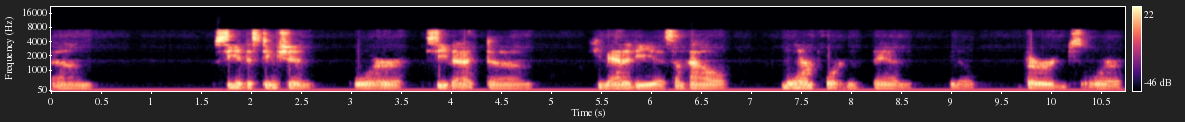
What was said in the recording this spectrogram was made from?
um, see a distinction or see that um, humanity as somehow more important than you know birds or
